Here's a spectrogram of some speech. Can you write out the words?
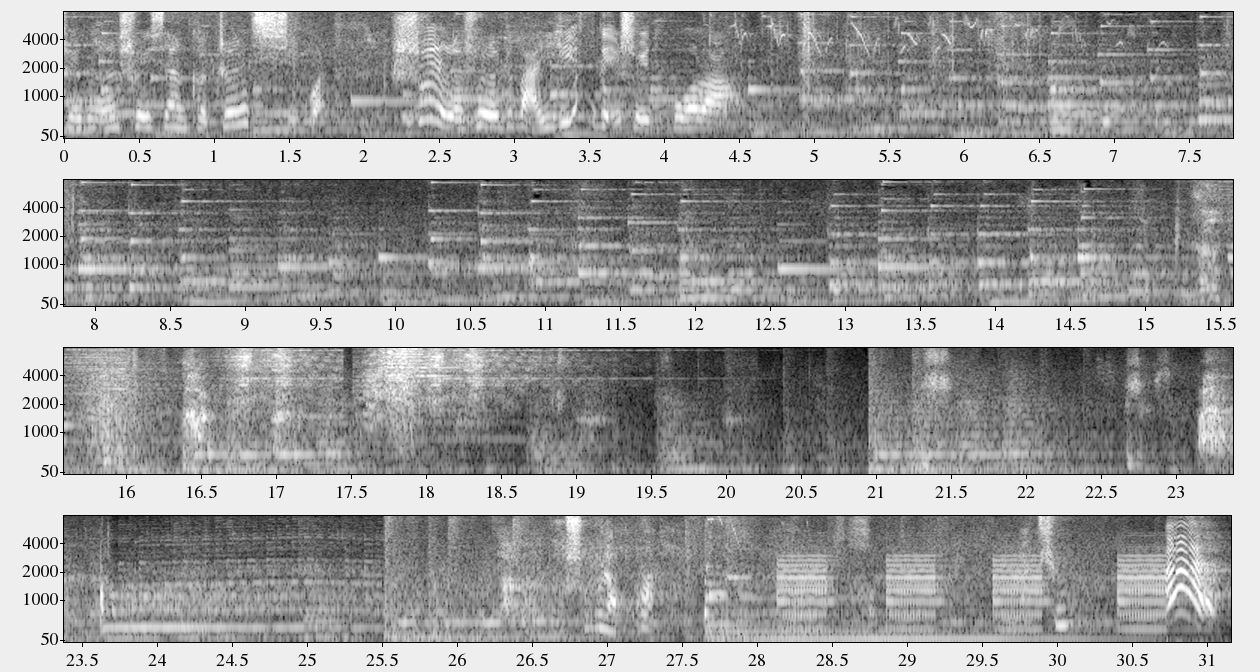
这个人睡相可真奇怪，睡着睡着就把衣服给睡脱了。说不了话，还听，哎，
